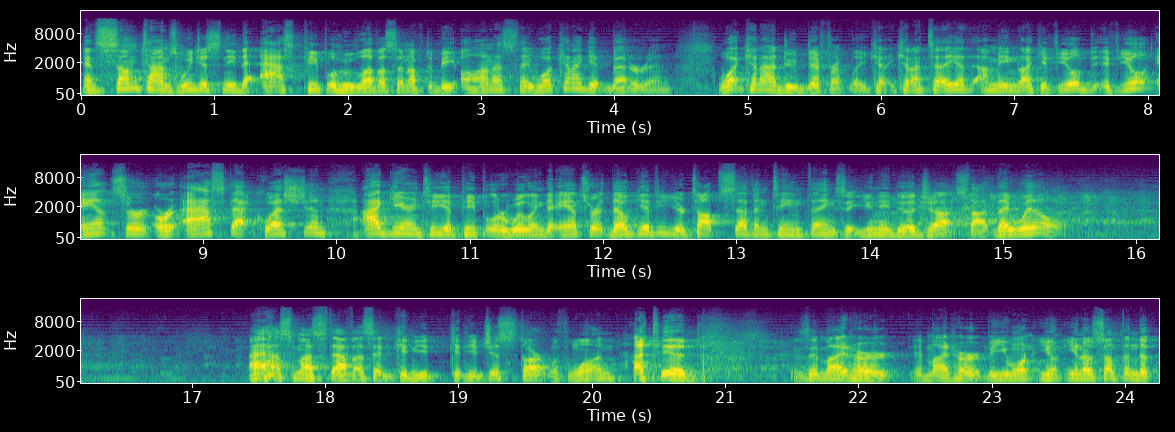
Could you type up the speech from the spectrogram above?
And sometimes we just need to ask people who love us enough to be honest hey, what can I get better in? What can I do differently? Can, can I tell you? I mean, like if you'll, if you'll answer or ask that question, I guarantee you people are willing to answer it. They'll give you your top 17 things that you need to adjust. I, they will. I asked my staff, I said, can you, can you just start with one? I did. Because it might hurt. It might hurt. But you want you, you know something that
